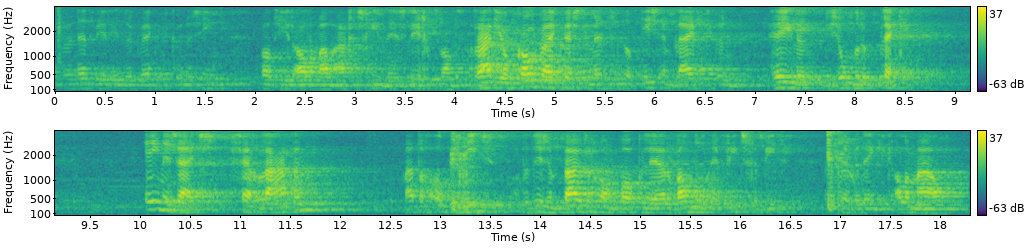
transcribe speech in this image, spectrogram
Hebben we net weer indrukwekkend kunnen zien wat hier allemaal aan geschiedenis ligt. Want Radio Kootwijk, beste mensen, dat is en blijft een hele bijzondere plek. Enerzijds verlaten, maar toch ook niet. Want het is een buitengewoon populair wandel- en fietsgebied. Dat hebben we denk ik allemaal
